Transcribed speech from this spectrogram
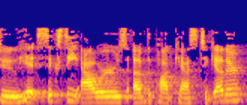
to hit 60 hours of the podcast together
